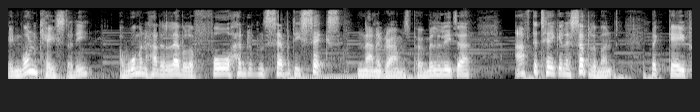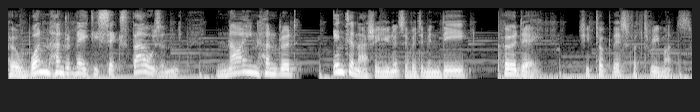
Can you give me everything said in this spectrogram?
In one case study, a woman had a level of 476 nanograms per milliliter after taking a supplement that gave her 186,900 international units of vitamin D per day. She took this for three months.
